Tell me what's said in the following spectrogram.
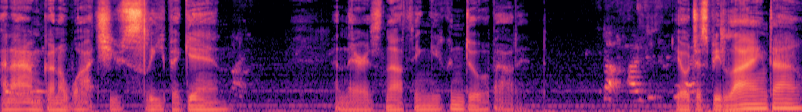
And I'm gonna watch you sleep again. And there is nothing you can do about it. You'll just be lying down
